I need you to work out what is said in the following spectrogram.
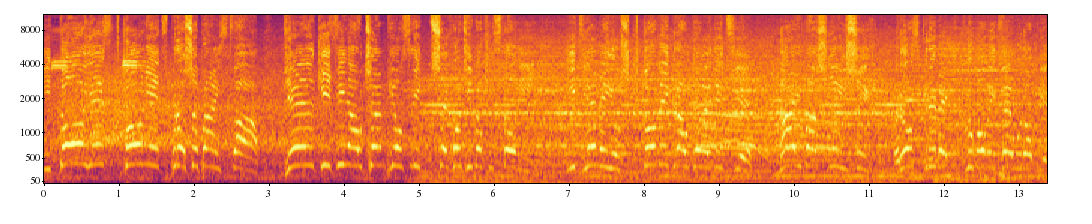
I to jest koniec, proszę Państwa! Wielki finał Champions League przechodzi do historii i wiemy już, kto wygrał tę edycję najważniejszych rozgrywek klubowych w Europie.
